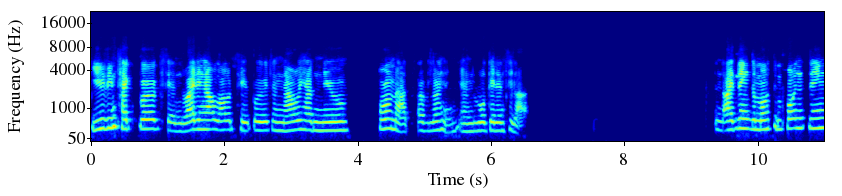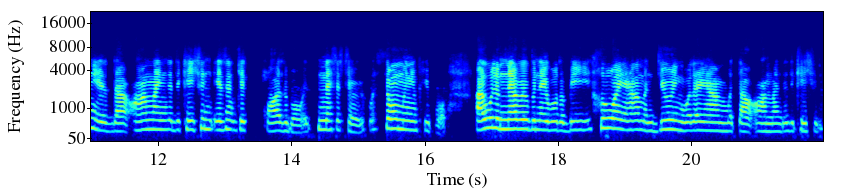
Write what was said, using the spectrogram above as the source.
using textbooks and writing out a lot of papers. And now we have new formats of learning, and we'll get into that. And I think the most important thing is that online education isn't just plausible, it's necessary for so many people. I would have never been able to be who I am and doing what I am without online education.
